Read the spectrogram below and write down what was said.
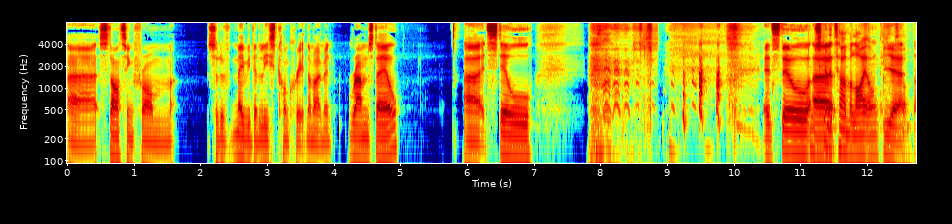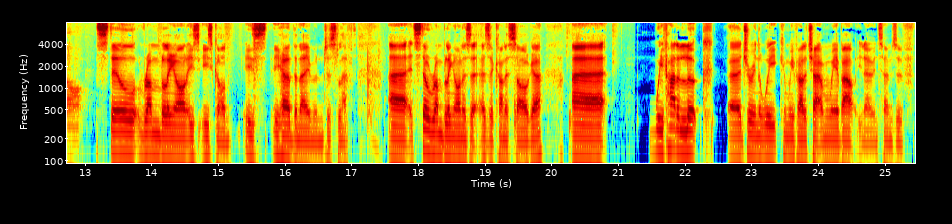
Uh, starting from sort of maybe the least concrete at the moment, Ramsdale. Uh, it's still. it's still. I'm just uh, gonna turn my light on. 'cause yeah. It's got dark. Still rumbling on. He's he's gone. He's he heard the name and just left. Uh, it's still rumbling on as a as a kind of saga. Uh, we've had a look uh, during the week and we've had a chat haven't we about you know in terms of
